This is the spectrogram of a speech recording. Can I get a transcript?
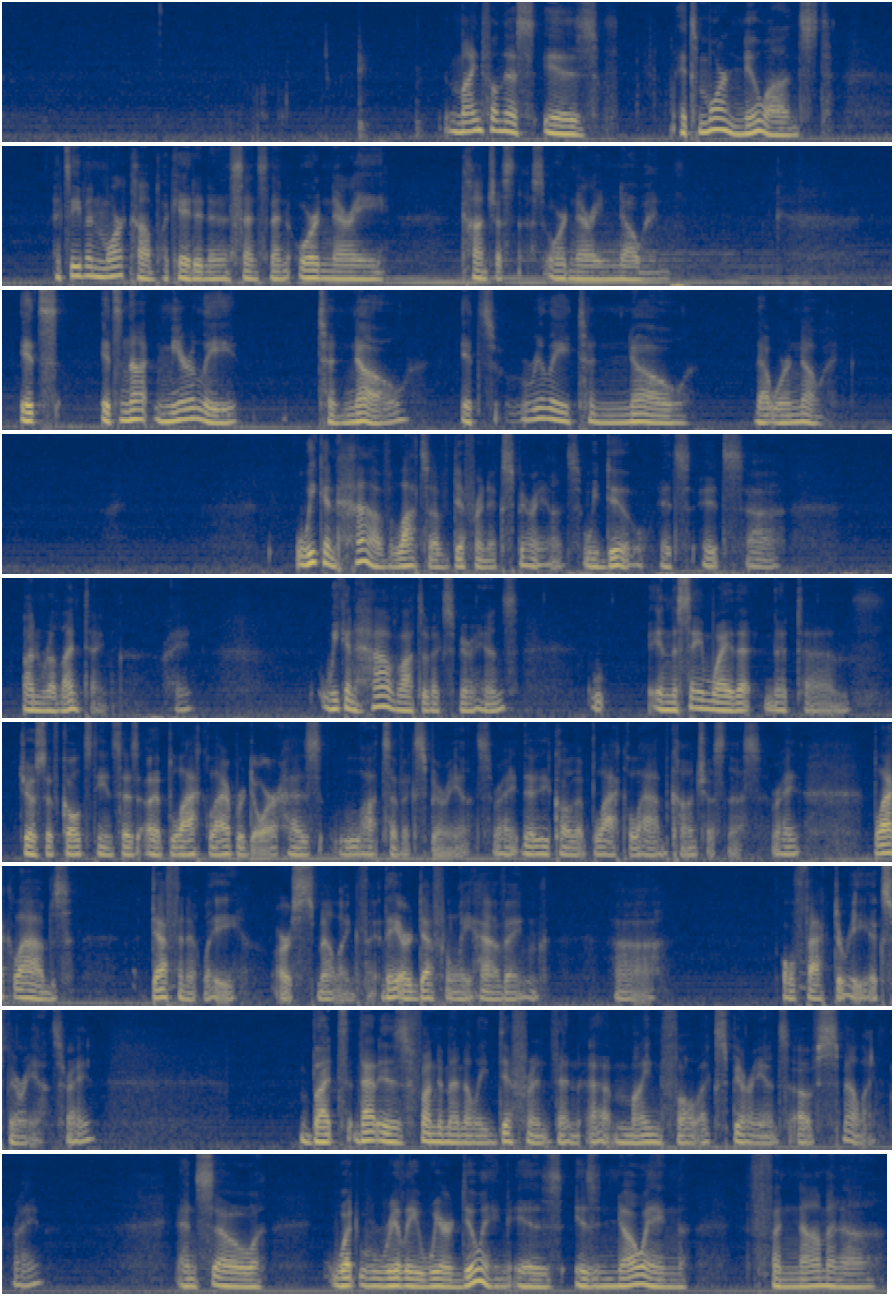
Mindfulness is it's more nuanced. It's even more complicated in a sense than ordinary consciousness, ordinary knowing. It's it's not merely to know, it's really to know that we're knowing. We can have lots of different experience. We do. It's it's uh, unrelenting, right? We can have lots of experience in the same way that that um, Joseph Goldstein says a black Labrador has lots of experience, right? They call it black lab consciousness, right? Black labs definitely are smelling. Th- they are definitely having uh, olfactory experience, right? But that is fundamentally different than a mindful experience of smelling, right? And so what really we're doing is is knowing phenomena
